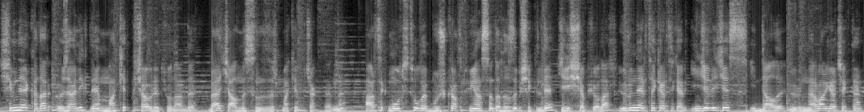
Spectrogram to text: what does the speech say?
Şimdiye kadar özellikle maket bıçağı üretiyorlardı. Belki almışsınızdır maket bıçaklarını. Artık multitool ve bushcraft dünyasına da hızlı bir şekilde giriş yapıyorlar. Ürünleri teker teker inceleyeceğiz. İddialı ürünler var gerçekten.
